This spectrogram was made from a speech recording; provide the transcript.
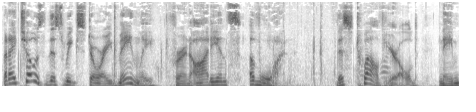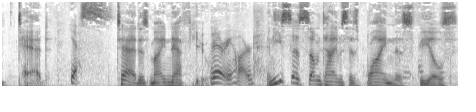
but I chose this week's story mainly for an audience of one. This 12 year old named Ted. Yes. Ted is my nephew. Very hard. And he says sometimes his blindness feels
